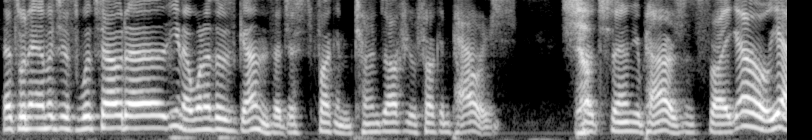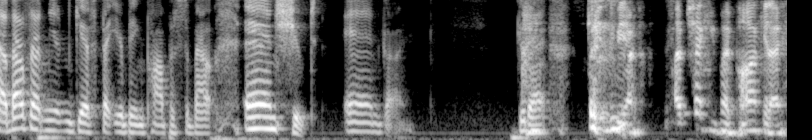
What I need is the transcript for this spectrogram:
that's when Emma just whips out, uh, you know, one of those guns that just fucking turns off your fucking powers, shuts down your powers. It's like, oh yeah, about that mutant gift that you're being pompous about, and shoot and gun. Good eye. Excuse me, I'm, I'm checking my pocket. I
